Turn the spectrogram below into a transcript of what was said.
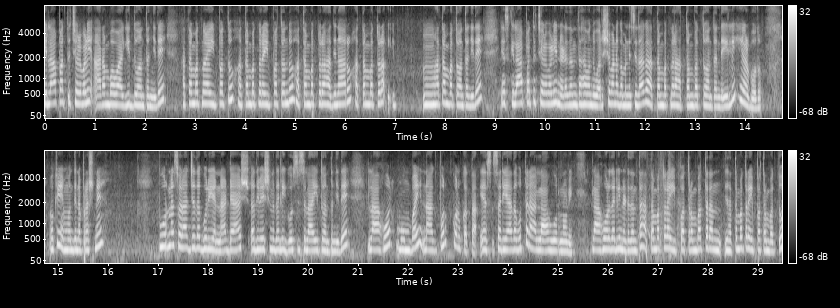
ಕಿಲಾಪತ್ ಚಳವಳಿ ಆರಂಭವಾಗಿದ್ದು ಅಂತಂದಿದೆ. ಹತ್ತೊಂಬತ್ತು ನೂರ ಇಪ್ಪತ್ತು ಹತ್ತೊಂಬತ್ತು ನೂರ ಇಪ್ಪತ್ತೊಂದು ಹತ್ತೊಂಬತ್ತು ನೂರ ಹದಿನಾರು ಹತ್ತೊಂಬತ್ತು ನೂರ ಇಪ್ ಹತ್ತೊಂಬತ್ತು ಅಂತಂದಿದೆ. ಎಸ್ ಖಿಲಾಫತ್ ಚಳವಳಿ ನಡೆದಂತಹ ಒಂದು ವರ್ಷವನ್ನು ಗಮನಿಸಿದಾಗ ಹತ್ತೊಂಬತ್ತು ನೂರ ಹತ್ತೊಂಬತ್ತು ಅಂತಂದು ಇಲ್ಲಿ ಹೇಳ್ಬೋದು. ಓಕೆ ಮುಂದಿನ ಪ್ರಶ್ನೆ. ಪೂರ್ಣ ಸ್ವರಾಜ್ಯದ ಗುರಿಯನ್ನು ಡ್ಯಾಶ್ ಅಧಿವೇಶನದಲ್ಲಿ ಘೋಷಿಸಲಾಯಿತು ಅಂತಂದಿದೆ. ಲಾಹೋರ್, ಮುಂಬೈ, ನಾಗ್ಪುರ್, ಕೋಲ್ಕತ್ತಾ. ಎಸ್, ಸರಿಯಾದ ಉತ್ತರ. ಲಾಹೋರ್ ನೋಡಿ. ಲಾಹೋರ್ದಲ್ಲಿ ನಡೆದಂಥ ಹತ್ತೊಂಬತ್ತರ ಇಪ್ಪತ್ತೊಂಬತ್ತರ ಹತ್ತೊಂಬತ್ತರ ಇಪ್ಪತ್ತೊಂಬತ್ತು,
